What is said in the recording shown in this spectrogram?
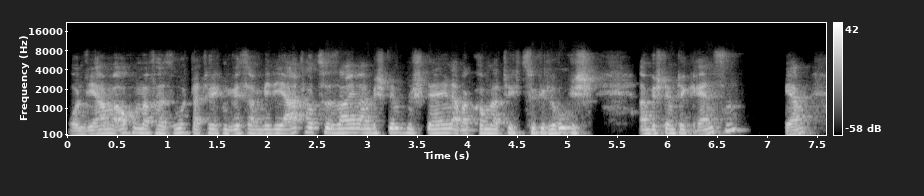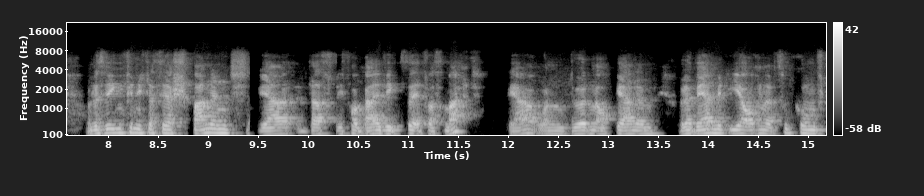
Und wir haben auch immer versucht, natürlich ein gewisser Mediator zu sein an bestimmten Stellen, aber kommen natürlich psychologisch an bestimmte Grenzen. Ja, und deswegen finde ich das sehr spannend, ja, dass die Frau Gallwig so etwas macht. Ja, und würden auch gerne oder werden mit ihr auch in der Zukunft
